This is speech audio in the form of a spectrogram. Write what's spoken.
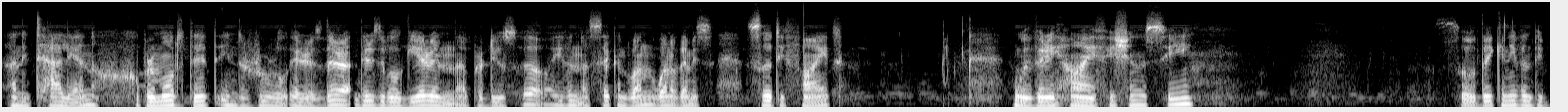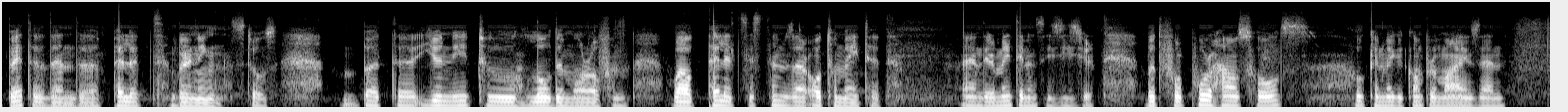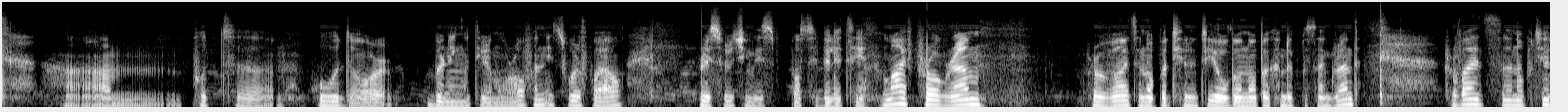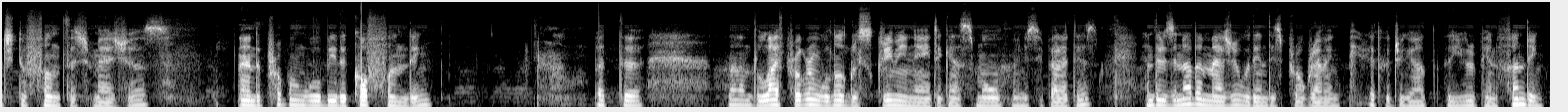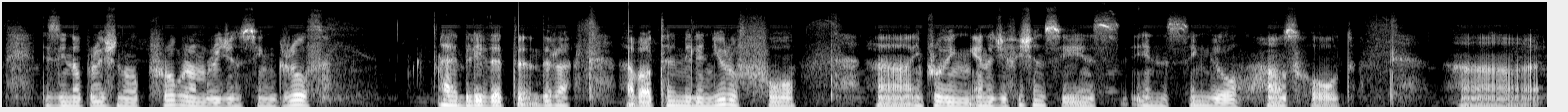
an Italian who promoted it in the rural areas. There, there is a Bulgarian uh, producer, even a second one. One of them is certified with very high efficiency so they can even be better than the pellet burning stoves. But uh, you need to load them more often. While pellet systems are automated and their maintenance is easier. But for poor households who can make a compromise and um, put uh, wood or burning material more often it's worthwhile researching this possibility. LIFE program provides an opportunity, although not a 100% grant, provides an opportunity to fund such measures. And the problem will be the co-funding. But uh, uh, the LIFE program will not discriminate against small municipalities. And there is another measure within this programming period with regard to the European funding. This is in operational program regions in growth. I believe that uh, there are about 10 million euro for uh, improving energy efficiency in, in single household uh,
